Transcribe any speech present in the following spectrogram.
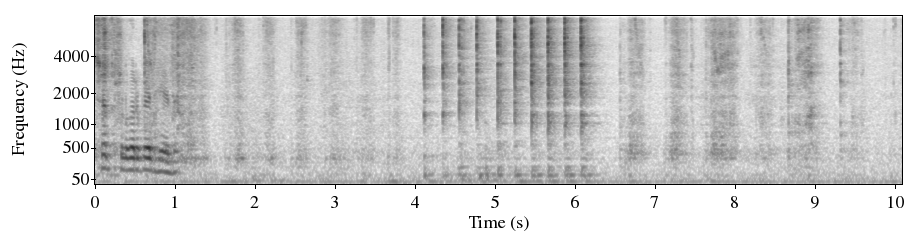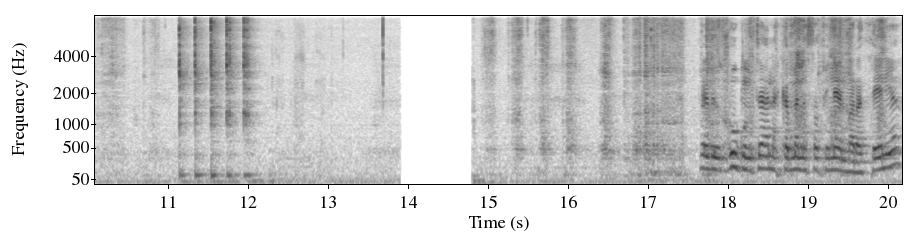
تشد في الغربال هذا. هذا الزقوق متاعنا كملنا صفيناه المرة الثانية.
